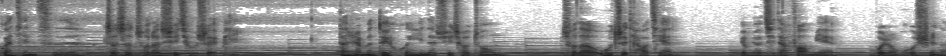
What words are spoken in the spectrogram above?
关键词折射出了需求水平，但人们对婚姻的需求中，除了物质条件，有没有其他方面不容忽视呢？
